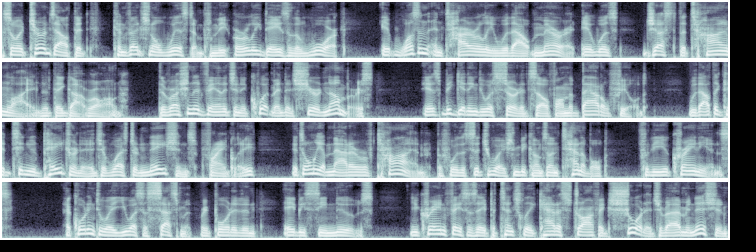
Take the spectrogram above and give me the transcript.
So it turns out that conventional wisdom from the early days of the war, it wasn't entirely without merit. It was just the timeline that they got wrong. The Russian advantage in equipment and sheer numbers is beginning to assert itself on the battlefield. Without the continued patronage of Western nations, frankly, it's only a matter of time before the situation becomes untenable for the Ukrainians. According to a U.S. assessment reported in ABC News, Ukraine faces a potentially catastrophic shortage of ammunition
